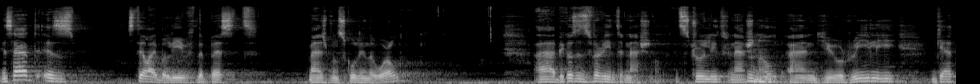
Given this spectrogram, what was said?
INSEAD is still, I believe, the best management school in the world uh, because it's very international. It's truly international, mm-hmm. and you really get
